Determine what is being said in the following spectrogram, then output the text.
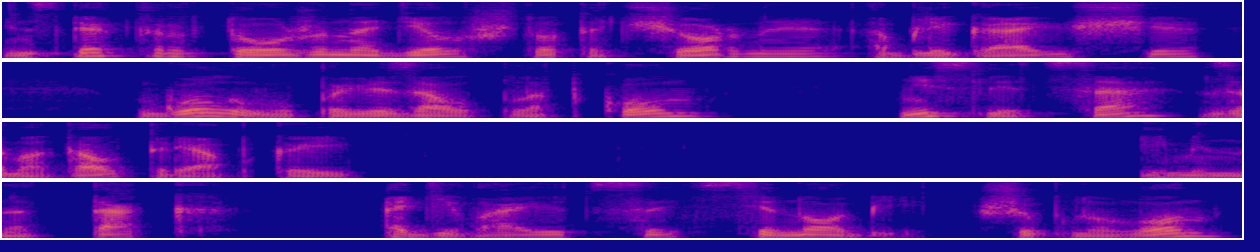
Инспектор тоже надел что-то черное, облегающее, голову повязал платком, низ лица замотал тряпкой. «Именно так одеваются синоби», — шепнул он,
